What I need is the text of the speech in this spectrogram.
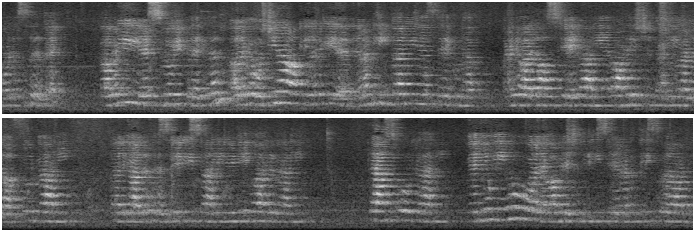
మోడల్స్ వెళ్తాయి కాబట్టి let's do it very well అలాగే వచ్చిన పిల్లలకి ఎలాంటి ఇన్కన్వీనియన్స్ లేకుండా అంటే వాళ్ళ స్టే కానీ అకామిడేషన్ కానీ వాళ్ళ ఫుడ్ కానీ వాళ్ళకి అదర్ ఫెసిలిటీస్ కానీ డ్రింకింగ్ వాటర్ కానీ ట్రాన్స్పోర్ట్ కానీ వెన్యూ నేను వాళ్ళ అకామిడేషన్ తీసుకురావడం తీసుకురావడం.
